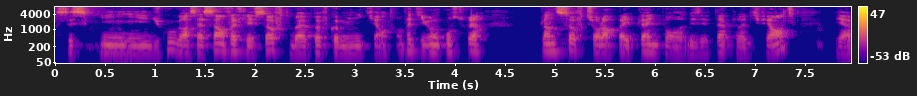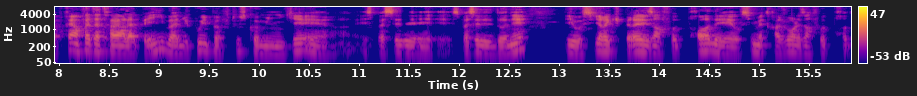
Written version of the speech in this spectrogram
c'est ce qui, du coup, grâce à ça, en fait, les softs bah, peuvent communiquer entre. En fait, ils vont construire plein de softs sur leur pipeline pour des étapes euh, différentes. Et après, en fait, à travers l'API, bah, du coup, ils peuvent tous communiquer et, se, passer des, se passer des données et aussi récupérer les infos de prod et aussi mettre à jour les infos de prod.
